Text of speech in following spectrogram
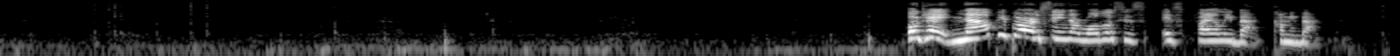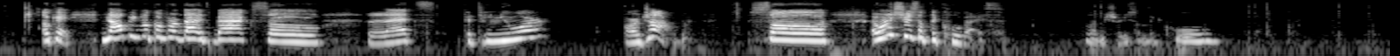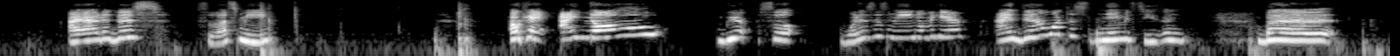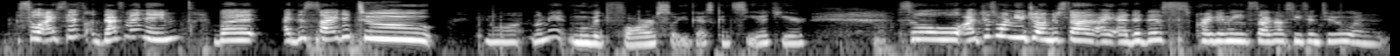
Okay, now people are saying that Roblox is is finally back, coming back. Okay, now people confirm that it's back, so let's continue our, our job. So, I want to show you something cool, guys. Let me show you something cool. I added this, so that's me. Okay, I know we're, so what does this mean over here? I didn't want to name it season, but so I said that's my name, but I decided to. You know what? Let me move it far so you guys can see it here. So I just want you to understand. I edited this Cry Gaming Saga season two, and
